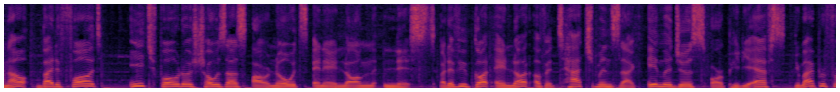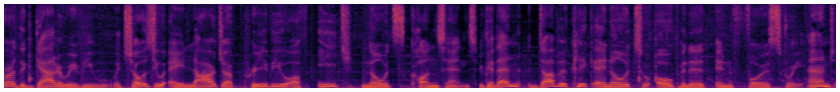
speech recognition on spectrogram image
Now, by default, each photo shows us our notes in a long list. But if you've got a lot of attachments like images or PDFs, you might prefer the gallery view, which shows you a larger preview of each note's content. You can then double click a note to open it in full screen. And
